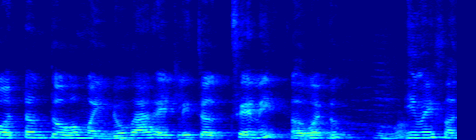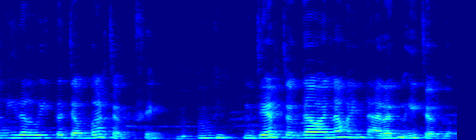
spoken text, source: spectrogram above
પતંગ તો હવે મહિનો વાર એટલે ચકશે નહીં. હવે તો એમાંય શનિ રવિ તો જબ્બર ચકશે. જ્યારે ચગાવવાના હોય ને તાર જ નહીં ચગાવ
